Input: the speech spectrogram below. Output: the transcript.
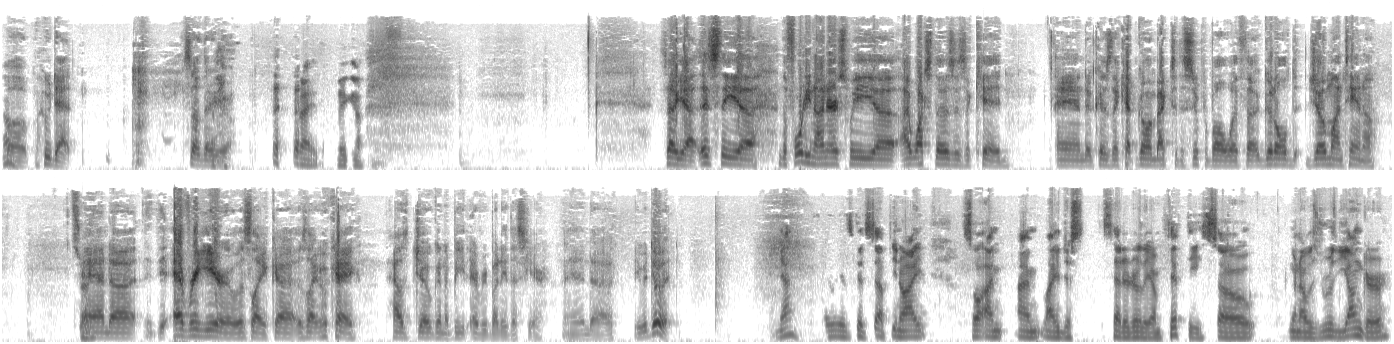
Oh. Uh, who dat? so there you go. right, there you go. So yeah, it's the uh, the 49ers. We uh, I watched those as a kid, and because they kept going back to the Super Bowl with uh, good old Joe Montana, right. and uh, every year it was like uh, it was like okay, how's Joe going to beat everybody this year? And uh, he would do it. Yeah, it's good stuff. You know, I so I'm I'm I just said it earlier. I'm 50. So when I was really younger,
